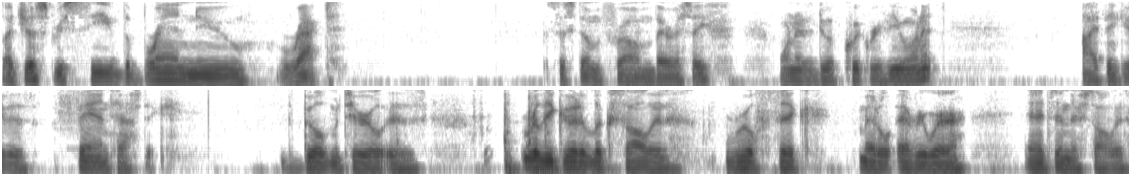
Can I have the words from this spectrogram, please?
So I just received the brand new RACT system from Vara Safe. Wanted to do a quick review on it. I think it is fantastic. The build material is really good. It looks solid, real thick metal everywhere, and it's in there solid.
